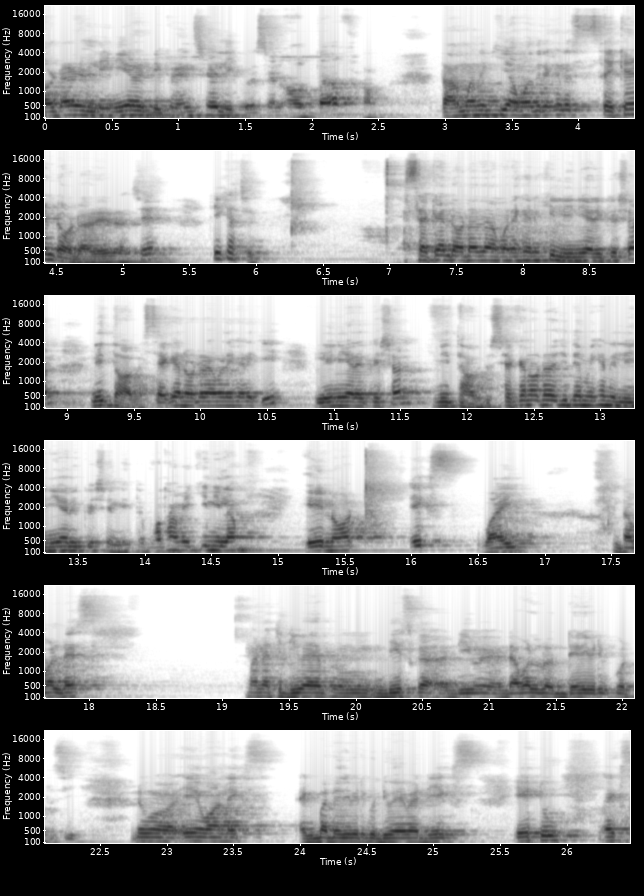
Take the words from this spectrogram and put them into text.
order linear differential equation of the form তার মানে কি আমাদের এখানে সেকেন্ড অর্ডারের আছে, ঠিক আছে? সেকেন্ড অর্ডারে আমার এখানে কি লিনিয়ার ইকুয়েশন নিতে হবে। সেকেন্ড অর্ডারে আমার এখানে কি লিনিয়ার ইকুয়েশন নিতে হবে। তো সেকেন্ড অর্ডারে যদি আমি এখানে লিনিয়ার ইকুয়েশন নিই, তো প্রথমে কি নিলাম? A naught x y double dash মানে হচ্ছে dy d square d double derivative করতেছি। এ ওয়ান এক্স একবার derivative dy by dx a two x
